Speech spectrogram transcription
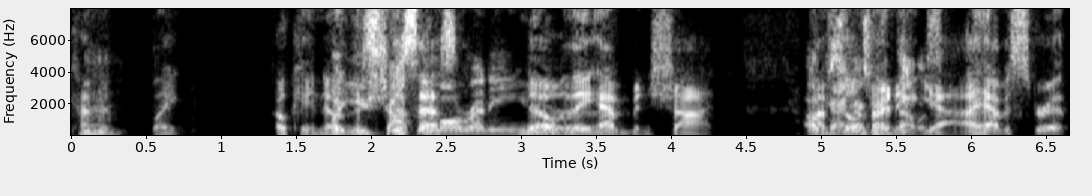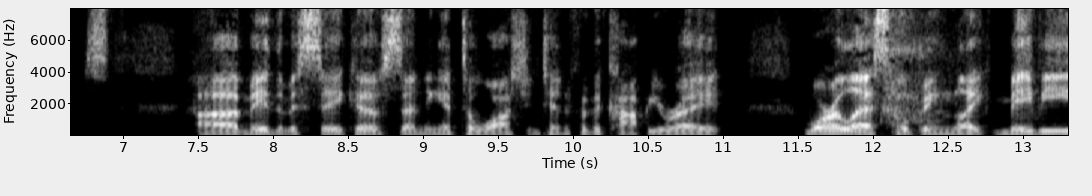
kind of like okay no Mm-hmm. but you shot this them has- already? no they haven't been shot Okay, I'm still okay, trying to. was- Yeah, I have a script. Uh, made the mistake of sending it to Washington for the copyright, more or less hoping like maybe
